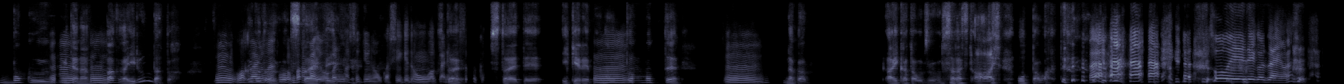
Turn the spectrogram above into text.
僕みたいなバカがいるんだとうん、わかります。バカでわかりますっていうのはおかしいけど、うん、わかります。伝えていければなと思って、うん。なんか相方をずっと探して、ああ、おったわって。光栄でございます。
